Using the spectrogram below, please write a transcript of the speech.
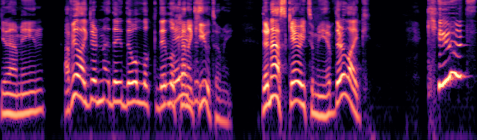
You know what I mean? I feel like they're not, they they will look they look kind of cute to me. They're not scary to me. If they're like Cute.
